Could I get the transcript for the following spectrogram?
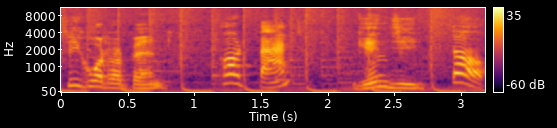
three quarter pant hot pant গেঞ্জি top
